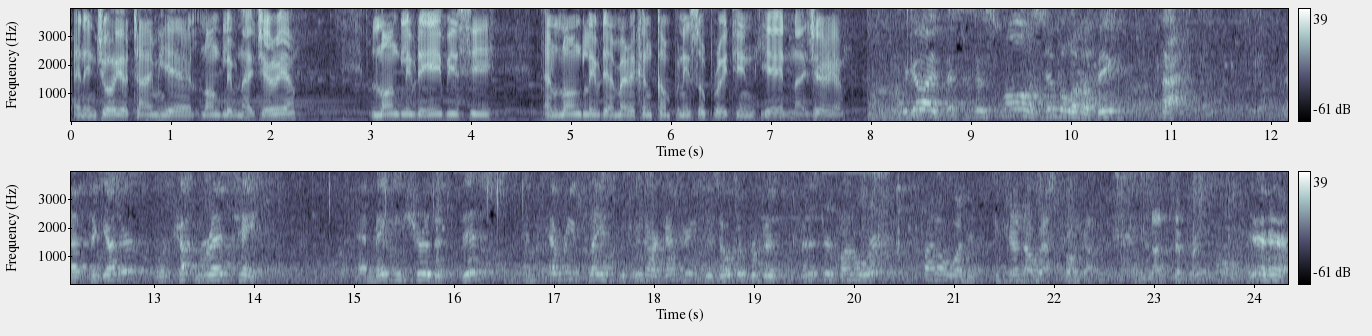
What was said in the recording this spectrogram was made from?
and enjoy your time here. Long live Nigeria, long live the ABC, and long live the American companies operating here in Nigeria. So guys, this is a small symbol of a big fact that together we're cutting red tape and making sure that this and every place between our countries is open for business. Minister, final word? Final word is together we are stronger than separate. Here.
